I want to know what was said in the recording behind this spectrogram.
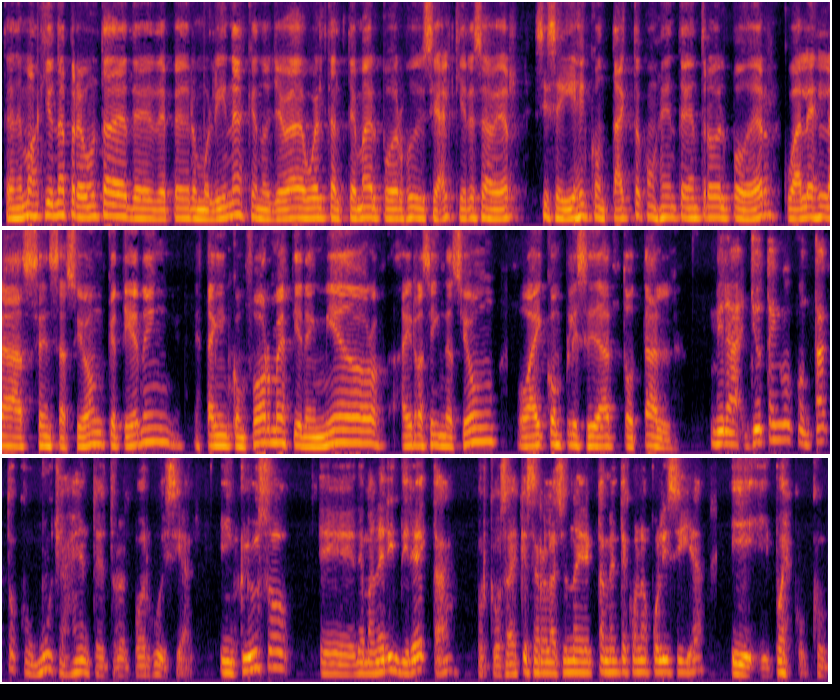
Tenemos aquí una pregunta de, Pedro Molina que nos lleva de vuelta al tema del Poder Judicial. Quiere saber si seguís en contacto con gente dentro del Poder, cuál es la sensación que tienen, están inconformes, tienen miedo, hay resignación o hay complicidad total. Mira, yo tengo contacto con mucha gente dentro del Poder Judicial, incluso eh, de manera indirecta, porque vos sabes que se relaciona directamente con la policía y, pues con,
